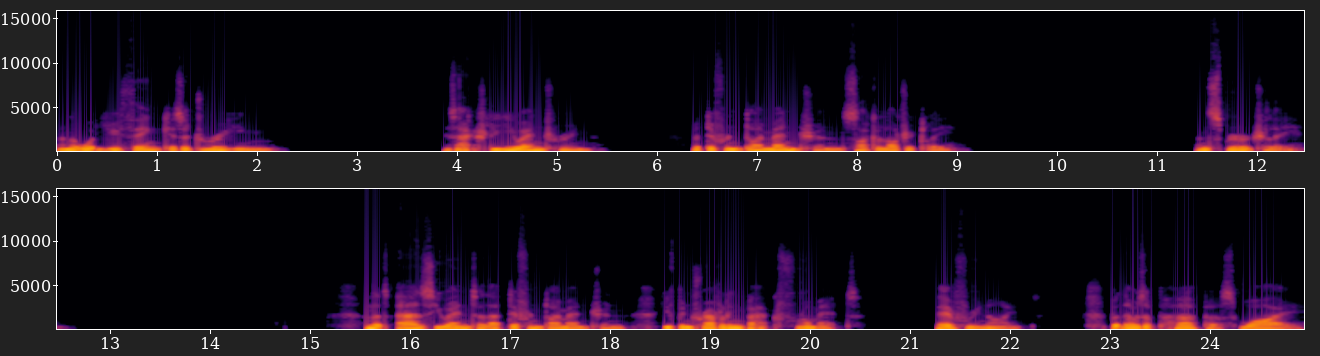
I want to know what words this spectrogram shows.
And that what you think is a dream is actually you entering a different dimension psychologically and spiritually. And that as you enter that different dimension, you've been traveling back from it every night. But there was a purpose why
